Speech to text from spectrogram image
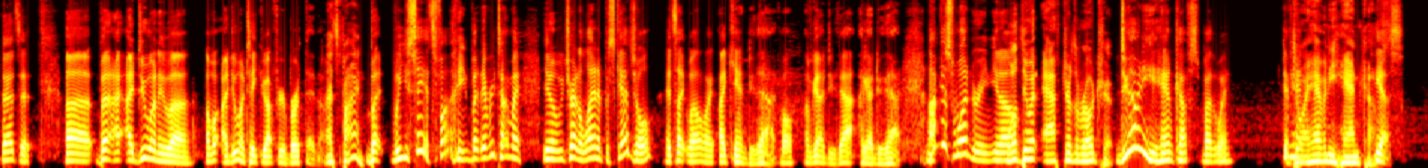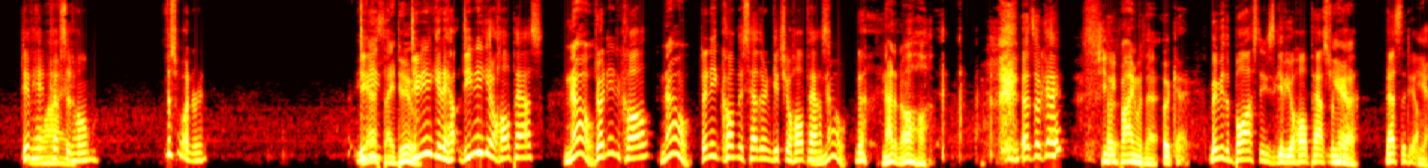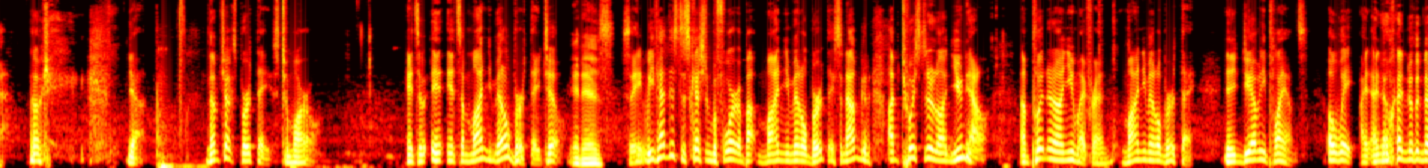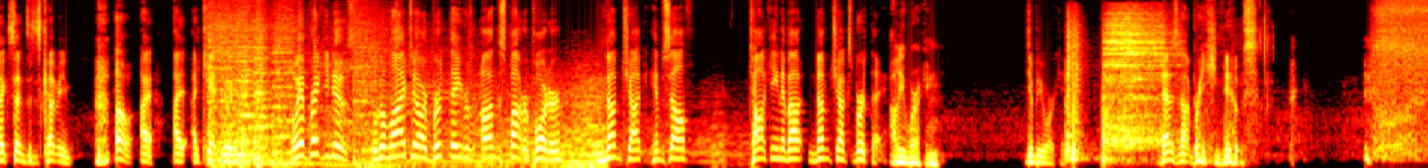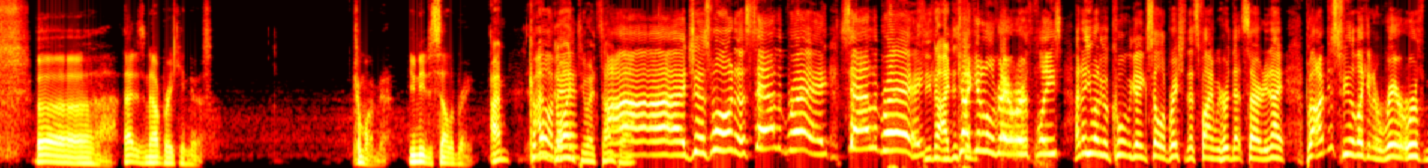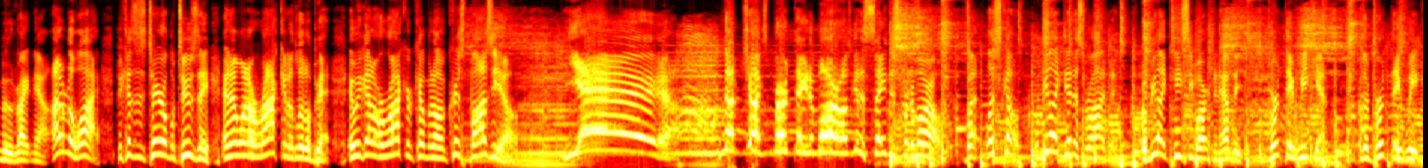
That's it. Uh, but I, I do want to. Uh, I do want to take you out for your birthday, though. That's fine. But well, you say it's fine. But every time I, you know, we try to line up a schedule, it's like, well, I, I can't do that. Well, I've got to do that. I got to do that. I'm just wondering, you know, We'll do it after the road trip. do you have any handcuffs, by the way? Do have Do hand- I have any handcuffs? Yes. Do you have handcuffs Why? at home? Just wondering. Do yes, need- I do. Do you need to get a Do you need to get a hall pass? no. Do I need to call? no. Do I need to call Miss Heather and get you a hall pass? No. No. Not at all. That's okay. She'd Uh, be fine with that. Okay. Maybe the boss needs to give you a hall pass from Yeah. here. That's the deal. Yeah. Okay. yeah. Numchuck's birthday is tomorrow. It's a it- it's a monumental birthday too. It is. See, we've had this discussion before about monumental birthday. So now I'm gonna I'm twisting it on you now. I'm putting it on you, my friend. Monumental birthday. Do you have any plans? Oh wait, I, I know I know the next sentence is coming. Oh, I I, I can't do anything. Oh, we have breaking news. We'll go live to our birthday on the spot reporter, Numchuck himself, talking about Numchuck's birthday. I'll be working. You'll be working. That is not breaking news. Uh, that is not breaking news. Come on, man. You need to celebrate. I'm Come I'm on, going man. to at some point. I just want to celebrate, celebrate. See, no, I just Can I think- get a little rare earth, please? I know you want to go cool in the gang celebration. That's fine. We heard that Saturday night, but I'm just feeling like in a rare earth mood right now. I don't know why, because it's a terrible Tuesday, and I want to rock it a little bit. And we got our rocker coming on, Chris Bosio. Yeah! Numchuck's birthday tomorrow. I was going to say this for tomorrow, but let's go. We'll be like Dennis Rodman. We'll be like TC Martin and have the birthday weekend or the birthday week.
